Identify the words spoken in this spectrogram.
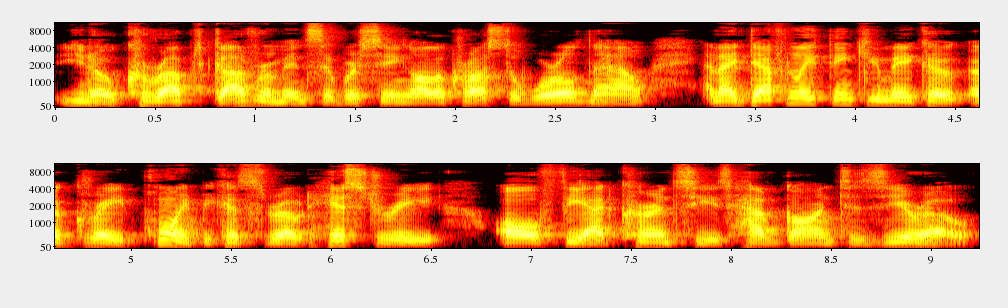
you know, corrupt governments that we're seeing all across the world now? And I definitely think you make a, a great point because throughout history, all fiat currencies have gone to zero.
